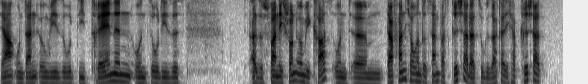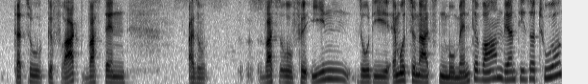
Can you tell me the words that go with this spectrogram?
ja, und dann irgendwie so die Tränen und so dieses, also das fand ich schon irgendwie krass und ähm, da fand ich auch interessant, was Grisha dazu gesagt hat. Ich habe Grisha dazu gefragt, was denn, also was so für ihn so die emotionalsten Momente waren während dieser Tour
